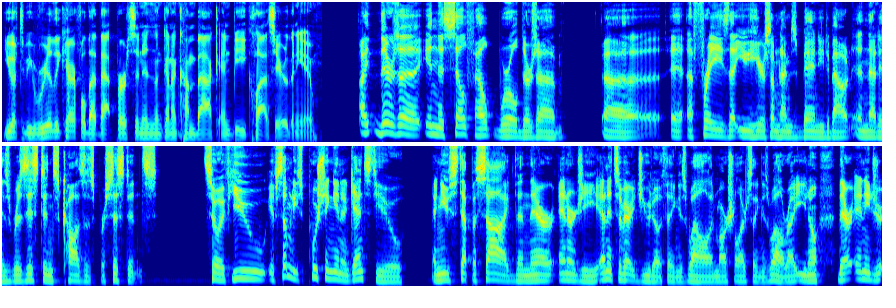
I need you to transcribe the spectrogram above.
you have to be really careful that that person isn't going to come back and be classier than you. I, there's a in the self help world. There's a uh, a phrase that you hear sometimes bandied about, and that is resistance causes persistence. So if you if somebody's pushing in against you and you step aside, then their energy, and it's a very judo thing as well, and martial arts thing as well, right? You know, their energy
